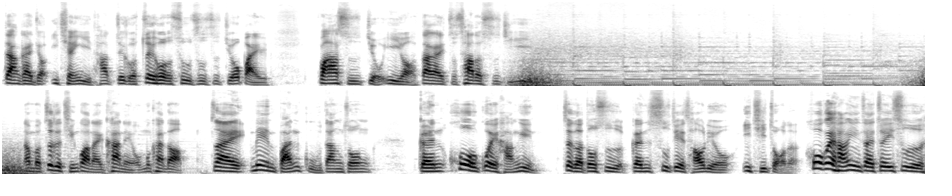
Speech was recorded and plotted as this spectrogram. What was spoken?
大概就一千亿。它结果最后的数字是九百八十九亿哦，大概只差了十几亿。那么这个情况来看呢，我们看到在面板股当中，跟货柜航运。这个都是跟世界潮流一起走的。货柜航运在这一次，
